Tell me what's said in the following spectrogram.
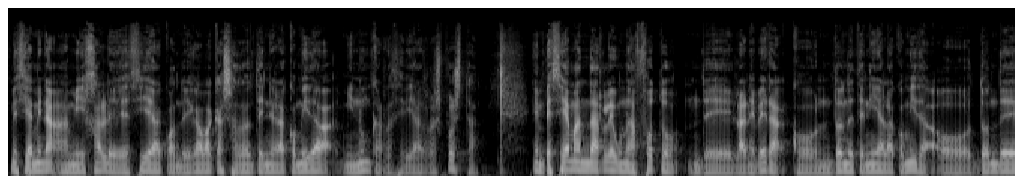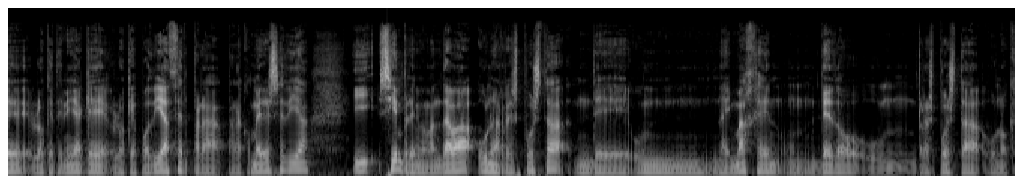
me decía, mira, a mi hija le decía cuando llegaba a casa donde tenía la comida y nunca recibía respuesta. Empecé a mandarle una foto de la nevera con dónde tenía la comida o dónde lo que tenía que, lo que podía hacer para, para comer ese día y siempre me mandaba una respuesta de una imagen, un dedo, una respuesta, un ok,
